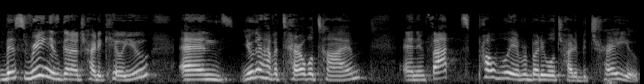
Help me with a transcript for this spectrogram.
this ring is going to try to kill you and you're going to have a terrible time. And in fact, probably everybody will try to betray you.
